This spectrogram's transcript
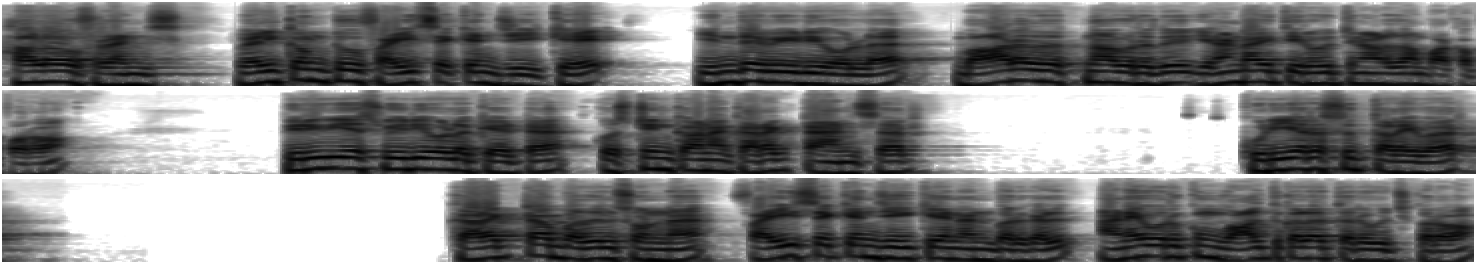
Hello friends welcome to five second GK இந்த வீடியோவில் பாரத ரத்னா விருது இரண்டாயிரத்தி இருபத்தி நாலு தான் பார்க்க போகிறோம் ப்ரீவியஸ் வீடியோவில் கேட்ட கொஸ்டின்கான கரெக்ட் ஆன்சர் குடியரசுத் தலைவர். கரெக்டாக பதில் சொன்ன ஃபைவ் செகண்ட் ஜிகே நண்பர்கள் அனைவருக்கும் வாழ்த்துக்களை தெரிவிச்சுக்கிறோம்.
